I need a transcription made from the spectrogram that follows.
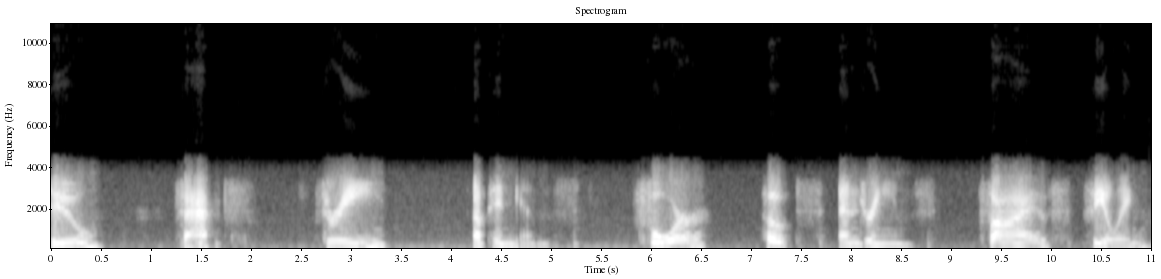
two, facts, three, opinions, four, hopes and dreams, five, feelings,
